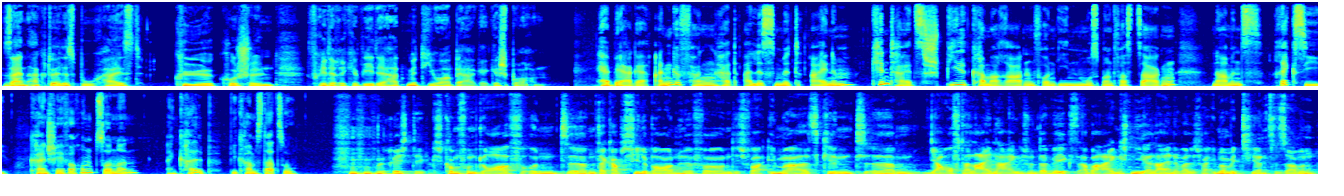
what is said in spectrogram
Sein aktuelles Buch heißt Kühe kuscheln. Friederike Wede hat mit Joa Berge gesprochen. Herr Berge, angefangen hat alles mit einem Kindheitsspielkameraden von Ihnen, muss man fast sagen, namens Rexi. Kein Schäferhund, sondern ein Kalb. Wie kam es dazu? Richtig. Ich komme vom Dorf und ähm, da gab es viele Bauernhöfe und ich war immer als Kind ähm, ja oft alleine eigentlich unterwegs, aber eigentlich nie alleine, weil ich war immer mit Tieren zusammen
